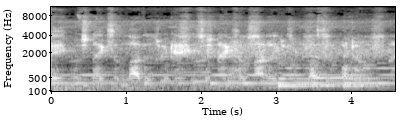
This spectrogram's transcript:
Game of snakes and ladders with snakes and ladders and plastic bottles.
